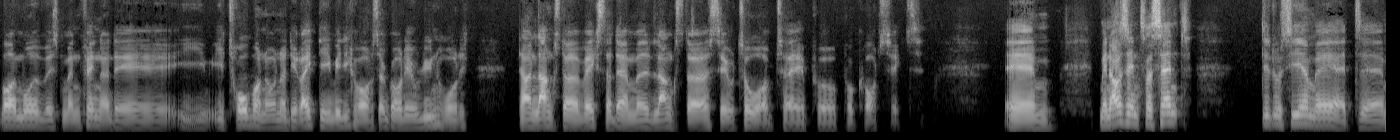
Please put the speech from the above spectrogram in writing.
Hvorimod, hvis man finder det øh, i, i trupperne under de rigtige vilkår, så går det jo lynhurtigt der er en langt større vækst, og dermed et langt større CO2-optag på, på kort sigt. Øhm, men også interessant, det du siger med, at, øh,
